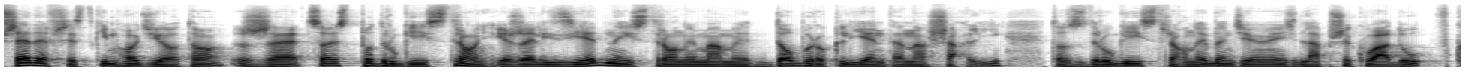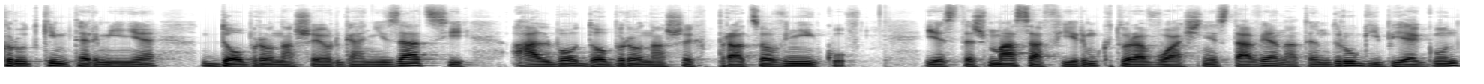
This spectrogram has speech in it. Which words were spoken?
Przede wszystkim chodzi o to, że co jest po drugiej stronie. Jeżeli z jednej strony mamy dobro klienta na szali, to z drugiej strony będziemy mieć dla przykładu w krótkim terminie dobro naszej organizacji albo dobro naszych pracowników. Jest też masa firm, która właśnie stawia na ten drugi biegun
